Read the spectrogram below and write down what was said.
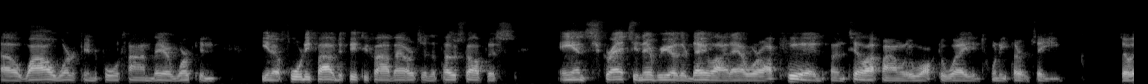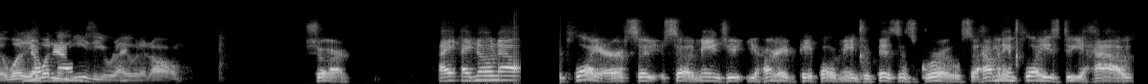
uh, while working full time there, working, you know, 45 to 55 hours at the post office and scratching every other daylight hour I could until I finally walked away in 2013. So it, was, it wasn't now, an easy road at all. Sure. I, I know now employer, so so it means you, you hired people, it means your business grew. So how many employees do you have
